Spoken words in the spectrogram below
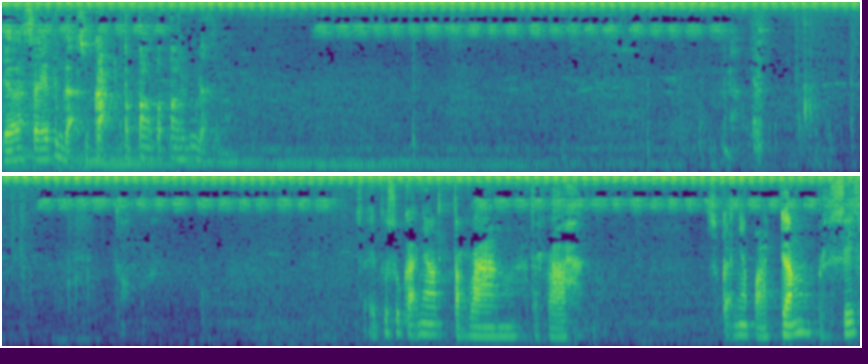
Ya saya tuh nggak suka petang-petang itu udah saya itu sukanya terang cerah sukanya padang bersih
